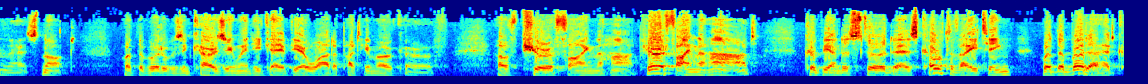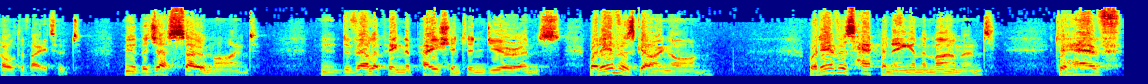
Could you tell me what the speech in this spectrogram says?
And that's not what the Buddha was encouraging when he gave the Ovada Patimokkha of, of purifying the heart. Purifying the heart could be understood as cultivating what the Buddha had cultivated, you know, the just so mind, you know, developing the patient endurance, whatever's going on, whatever's happening in the moment, to have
